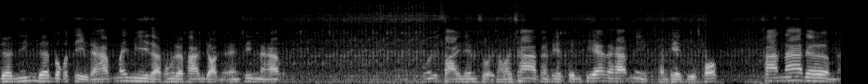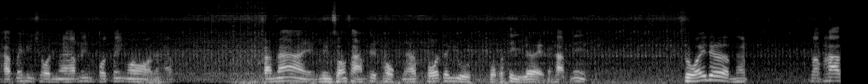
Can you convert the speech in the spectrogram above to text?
เดินนิ่งเดินปกตินะครับ ไม่มีแต่พงศพานหย่อนอย่างทั้งสิ้นนะครับมอเตอร์ไซค์ยังสวยธรรมชาติแผ่นเพจเต็มเปี้ยนะครับนี่แผ่นเพจอยู่ครบคานหน้าเดิมนะครับ ไม่มีชนนะครับ ไม่มีคดไม่งอนะครับ คานหน้าหนึ่งสองสามสิบหกนะครับโค้ดจะอยู่ปกติเลยนะครับ นี่ สวยเดิมนะครับสภาพ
